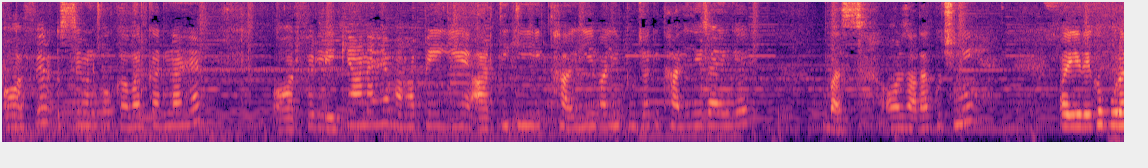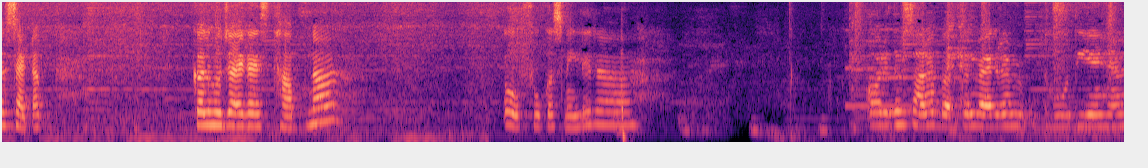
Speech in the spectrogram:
और फिर उससे उनको कवर करना है और फिर लेके आना है। वहाँ पे ये आरती की था, ये वाली पूजा की थाली ले जाएँगे। बस, और ज़्यादा कुछ नहीं। और ये देखो पूरा सेटअप कल हो जाएगा स्थापना। ओ फोकस नहीं ले रहा। और इधर सारा बर्तन वगैरह धो दिए हैं।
